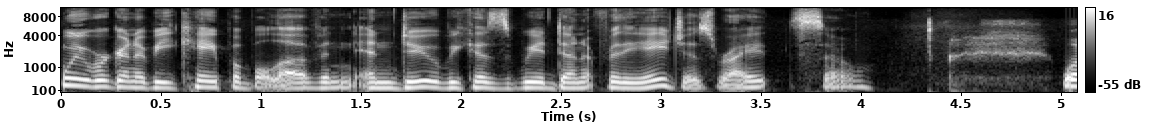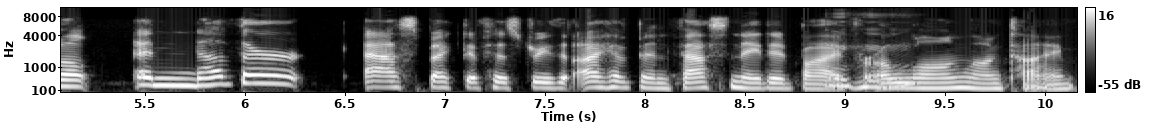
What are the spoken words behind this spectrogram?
we were going to be capable of and, and do because we had done it for the ages, right? So, Well, another aspect of history that I have been fascinated by for a long, long time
